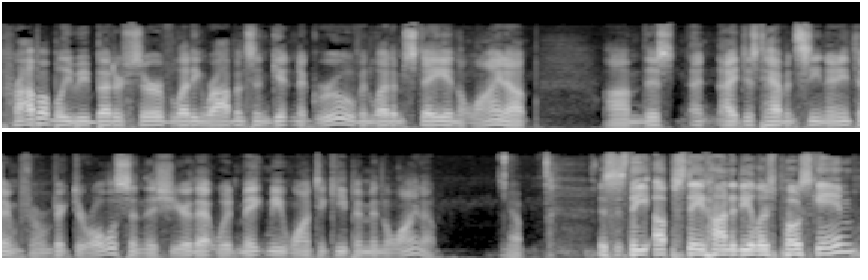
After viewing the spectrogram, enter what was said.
probably be better served letting Robinson get in a groove and let him stay in the lineup. Um, this I just haven't seen anything from Victor Olofsson this year that would make me want to keep him in the lineup. Yep. This is the Upstate Honda Dealers post game.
